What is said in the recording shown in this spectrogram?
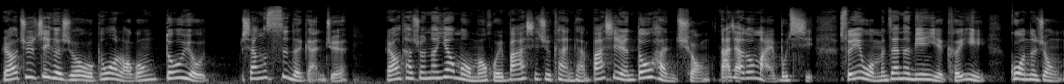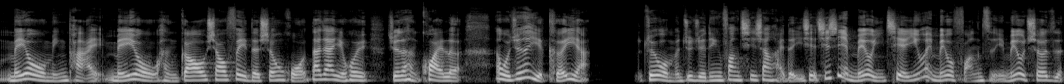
然后就是这个时候，我跟我老公都有相似的感觉。然后他说：“那要么我们回巴西去看看，巴西人都很穷，大家都买不起，所以我们在那边也可以过那种没有名牌、没有很高消费的生活，大家也会觉得很快乐。那我觉得也可以啊，所以我们就决定放弃上海的一切。其实也没有一切，因为没有房子，也没有车子，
